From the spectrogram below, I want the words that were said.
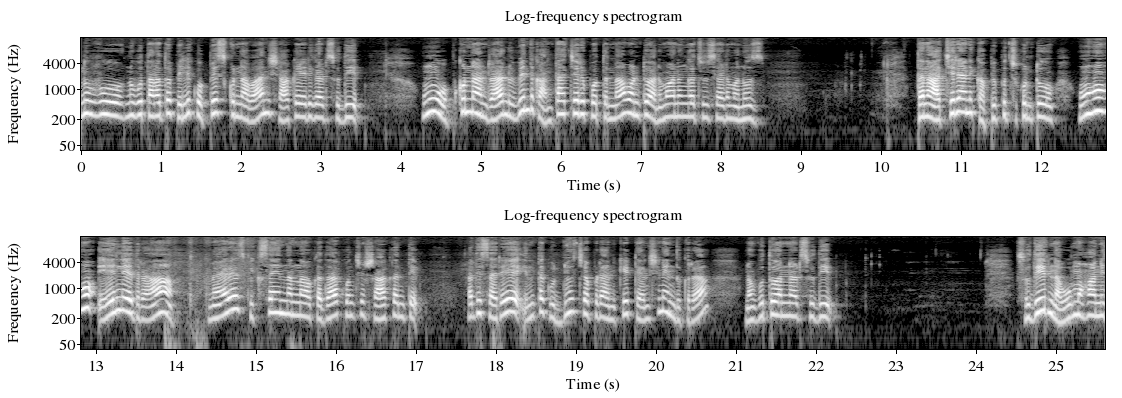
నువ్వు నువ్వు తనతో పెళ్ళికి ఒప్పేసుకున్నావా అని షాక్ అడిగాడు సుధీర్. "ఊ, ఒప్పుకున్నానురా నువ్వెందుకు అంత ఆశ్చర్యపోతున్నావు అంటూ అనుమానంగా చూశాడు మనోజ్. తన ఆశ్చర్యాన్ని కప్పిపుచ్చుకుంటూ ఊహోహో ఏం లేదురా. మ్యారేజ్ ఫిక్స్ అయిందన్నావు కదా కొంచెం షాక్ అంతే. అది సరే ఇంత గుడ్ న్యూస్ చెప్పడానికి టెన్షన్ ఎందుకురా? నవ్వుతూ అన్నాడు సుధీర్. సుధీర్ నవ్వు మొహాన్ని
